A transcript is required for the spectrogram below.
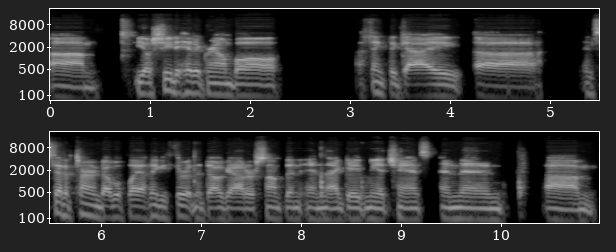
Um, Yoshida hit a ground ball. I think the guy uh, instead of turning double play, I think he threw it in the dugout or something, and that gave me a chance. And then um,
